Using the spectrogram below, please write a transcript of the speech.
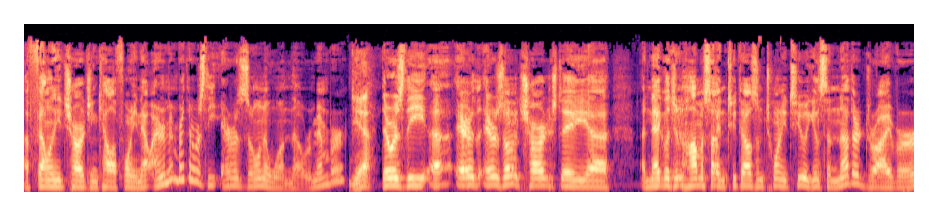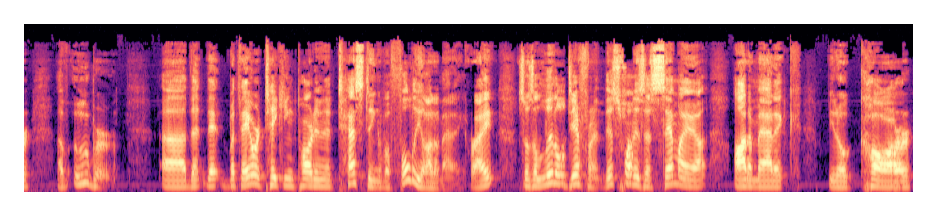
a felony charge in California. Now, I remember there was the Arizona one, though. Remember? Yeah. There was the uh, Arizona charged a uh, a negligent homicide in 2022 against another driver of Uber. Uh, that that but they were taking part in a testing of a fully automatic, right? So it's a little different. This one is a semi-automatic, you know, car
